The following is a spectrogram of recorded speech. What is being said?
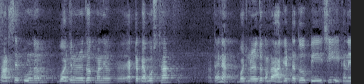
সার্সের পুরো নাম? বজ্র নিরোধক মানে একটা ব্যবস্থা তাই না? বজ্র নিরোধক আমরা আগেরটা তো পেয়েছি, এখানে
